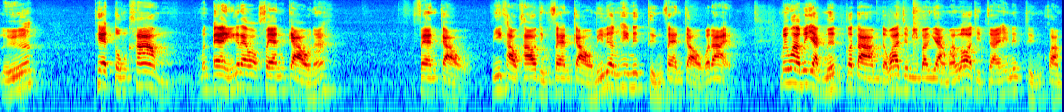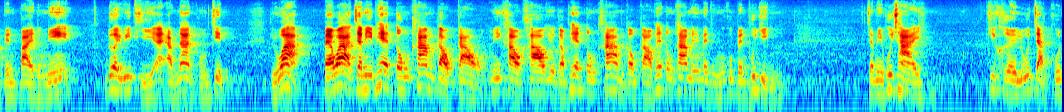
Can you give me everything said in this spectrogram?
หรือเพศตรงข้ามมันแปลอย่างนี้ก็ได้ว่าแฟนเก่านะ แฟนเก่า มีข่าวข่าวๆถึงแฟนเก่า มีเรื่องให้นึกถึงแฟนเก่าก็ได้ ไม่ว่าไม่อยากนึกก็ตาม แต่ว่าจะมีบางอย่างมาล่อจิตใจให้นึกถึงความเป็นไปตรงนี้ ด้วยวิถีไอ้อำนาจของจิต หรือว่าแปลว่าจะมีเพศตรงข้ามเก่าๆ มีข่าวข่าวๆเกี่ยวกับเพศตรงข้ามเก่าๆ เพศตรงข้ามมันหมายถึงว่าคุณเป็นผู้หญิง จะมีผู้ชายที่เคยรู้จักคุ้น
